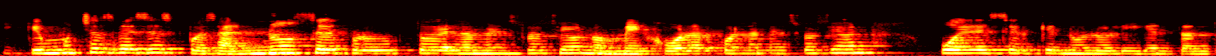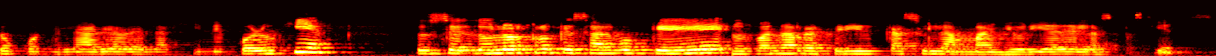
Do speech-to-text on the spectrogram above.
y que muchas veces, pues al no ser producto de la menstruación o mejorar con la menstruación, puede ser que no lo liguen tanto con el área de la ginecología. Entonces, el dolor creo que es algo que nos van a referir casi la mayoría de las pacientes.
